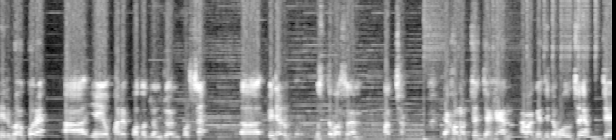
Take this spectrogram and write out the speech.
নির্ভর করে এই অফারে কতজন জয়েন করছে এটার উপর। বুঝতে পারছেন? আচ্ছা। এখন হচ্ছে দেখেন, আমাকে যেটা বলছে যে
